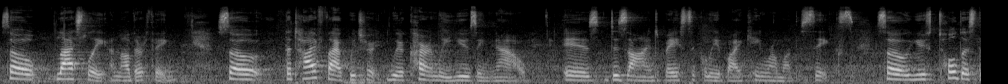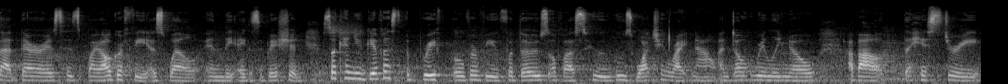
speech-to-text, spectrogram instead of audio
So, lastly, another thing. So, the Thai flag, which are- we're currently using now, is designed basically by King Rama VI. So, you told us that there is his biography as well in the exhibition. So, can you give us a brief overview for those of us who, who's watching right now and don't really know about the history,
